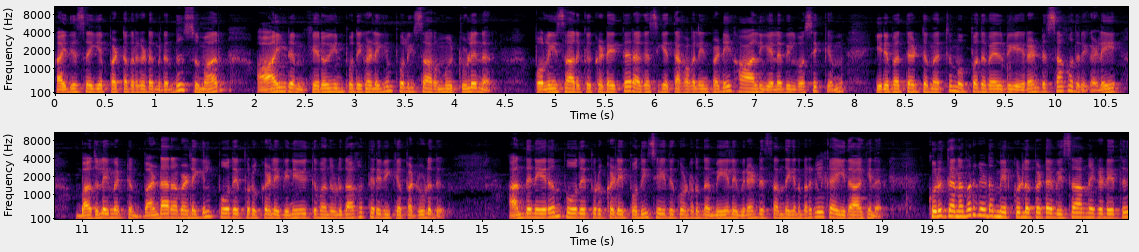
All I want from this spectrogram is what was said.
கைது செய்யப்பட்டவர்களிடமிருந்து சுமார் ஆயிரம் ஹெரோயின் பொதிகளையும் போலீசார் மீட்டுள்ளனர். போலீசாருக்கு கிடைத்த ரகசிய தகவலின்படி ஹாலி எலவில் வசிக்கும் இருபத்தெட்டு மற்றும் முப்பது வயதுடைய இரண்டு சகோதரிகளை பதுளை மற்றும் பண்டாரவளையில் போதைப் பொருட்களை விநியோகித்து வந்துள்ளதாக தெரிவிக்கப்பட்டுள்ளது. அந்த நேரம் போதைப் பொருட்களை பொதி செய்து கொண்டிருந்த மேலும் இரண்டு சந்தேக நபர்கள் கைதாகினர். குறித்த நபர்களிடம் மேற்கொள்ளப்பட்ட விசாரணை கிடைத்து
